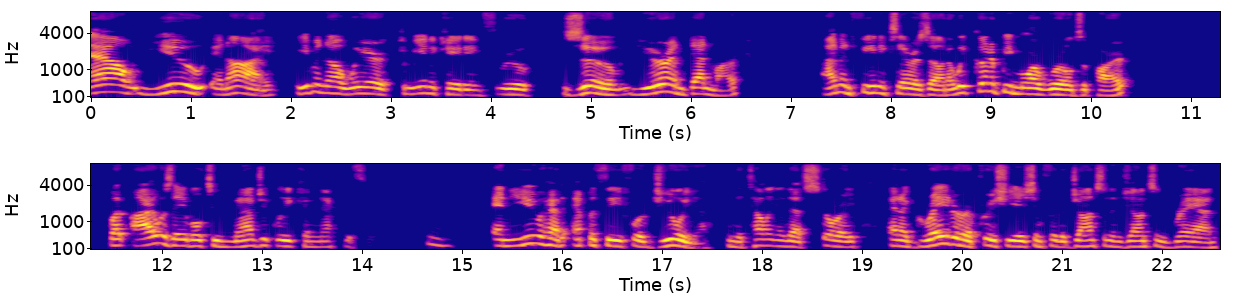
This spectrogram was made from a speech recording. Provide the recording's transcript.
Now you and I even though we're communicating through Zoom, you're in Denmark. I'm in Phoenix, Arizona. We couldn't be more worlds apart, but I was able to magically connect with you. Mm. And you had empathy for Julia in the telling of that story and a greater appreciation for the Johnson and Johnson brand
